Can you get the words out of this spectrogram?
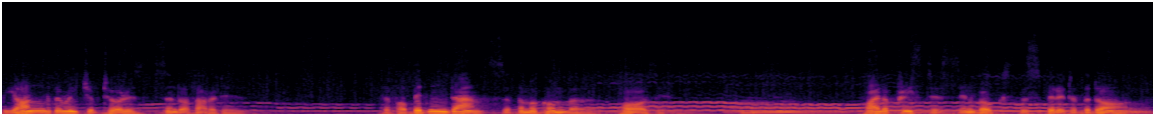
beyond the reach of tourists and authorities, the forbidden dance of the Macumba pauses, while a priestess invokes the spirit of the dawn.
